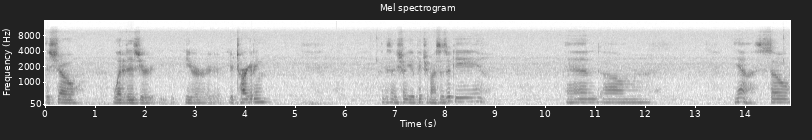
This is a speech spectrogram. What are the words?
to show what it is you're you're you're targeting. I guess I show you a picture of my Suzuki and um, yeah so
